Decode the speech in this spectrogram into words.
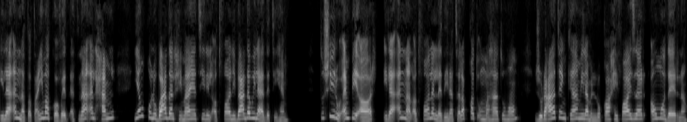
إلى أن تطعيم كوفيد أثناء الحمل ينقل بعض الحماية للأطفال بعد ولادتهم. تشير NPR إلى أن الأطفال الذين تلقت أمهاتهم جرعات كاملة من لقاح فايزر أو موديرنا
